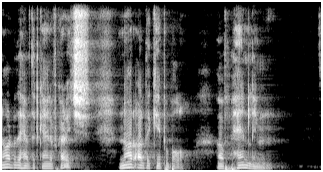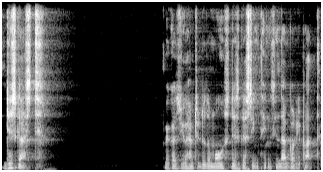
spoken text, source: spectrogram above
nor do they have that kind of courage, nor are they capable of handling disgust because you have to do the most disgusting things in the Aghori path.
